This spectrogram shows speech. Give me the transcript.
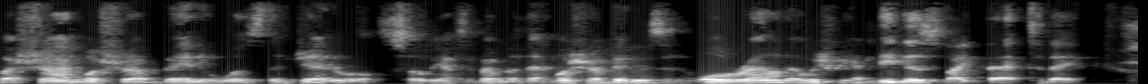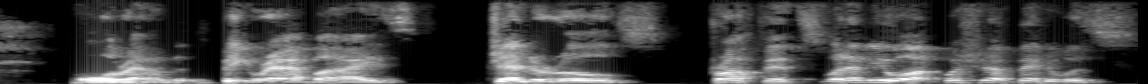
Bashan. Moshe Rabbeinu was the general. So we have to remember that Moshe Rabbeinu was an all-rounder. I wish we had leaders like that today. All-rounders, big rabbis, generals, prophets, whatever you want. Moshe Rabbeinu was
